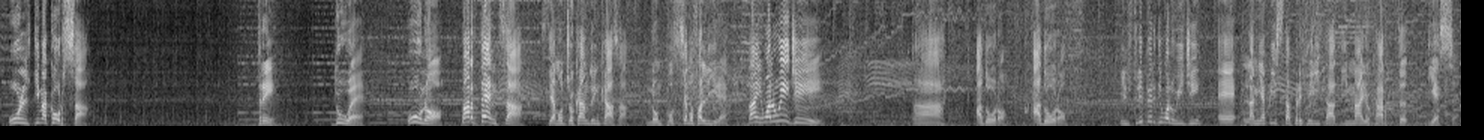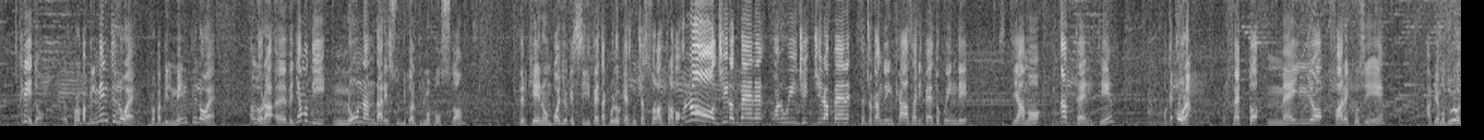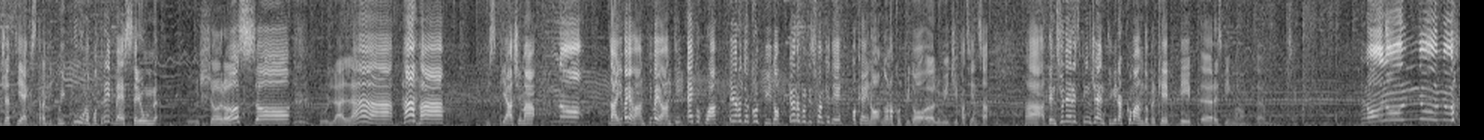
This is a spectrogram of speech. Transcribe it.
Ultima corsa. 3, 2, 1, partenza! Stiamo giocando in casa. Non possiamo fallire. Vai, Waluigi! Ah, adoro. Adoro. Il flipper di Waluigi è la mia pista preferita di Mario Kart DS. Credo. Eh, probabilmente lo è. Probabilmente lo è. Allora, eh, vediamo di non andare subito al primo posto. Perché non voglio che si ripeta quello che è successo l'altra volta. No, gira bene. Waluigi, gira bene. Stai giocando in casa, ripeto, quindi stiamo attenti. Ok, ora. Perfetto. Meglio fare così. Abbiamo due oggetti extra, di cui uno potrebbe essere un guscio rosso. Ullala. Ah ah. Mi spiace, ma no. Dai, vai avanti, vai avanti. Ecco qua. E ora ti ho colpito. E ora colpisco anche te. Ok, no, non ho colpito uh, Luigi, pazienza. Uh, attenzione ai respingenti, mi raccomando, perché vi uh, respingono. Um, sì. No, no, no, no.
